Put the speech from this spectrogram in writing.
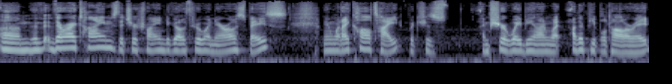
um, th- there are times that you're trying to go through a narrow space, and what I call tight, which is I'm sure way beyond what other people tolerate,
